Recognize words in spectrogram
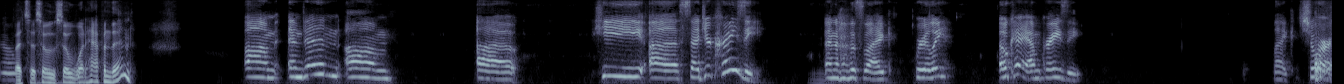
no. but uh, so so what happened then? Um, and then um, uh, he uh, said, You're crazy. And I was like, Really? Okay, I'm crazy. Like, sure,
